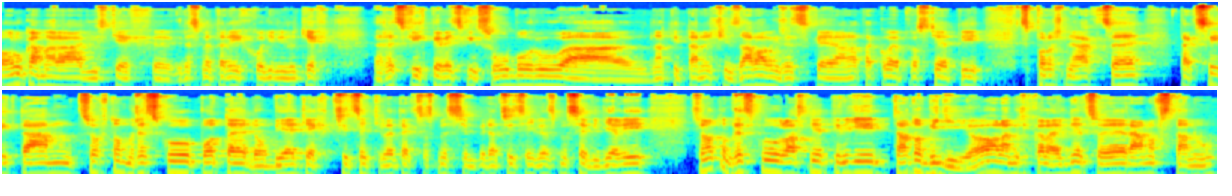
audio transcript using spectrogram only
spolukamarádi z těch, kde jsme tady chodili do těch řeckých pěveckých souborů a na ty taneční zábavy řecké a na takové prostě ty společné akce, tak si tam, co v tom Řecku po té době, těch 30 letech, co jsme si, 30 let jsme se viděli, co na tom Řecku vlastně ty lidi co na to vidí, jo? Ona mi říkala jediné, co je, ráno vstanu,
